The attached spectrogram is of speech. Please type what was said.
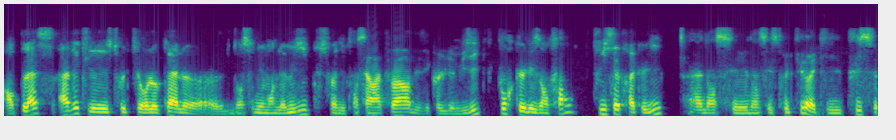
en place avec les structures locales d'enseignement de la musique, que ce soit des conservatoires, des écoles de musique, pour que les enfants puissent être accueillis dans ces, dans ces structures et qu'ils puissent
